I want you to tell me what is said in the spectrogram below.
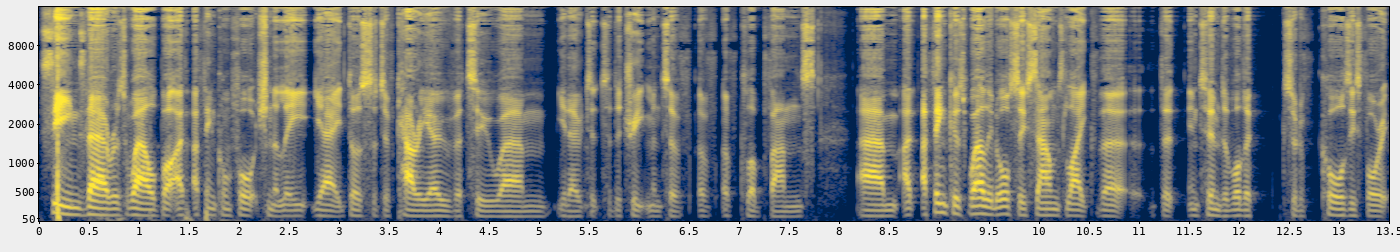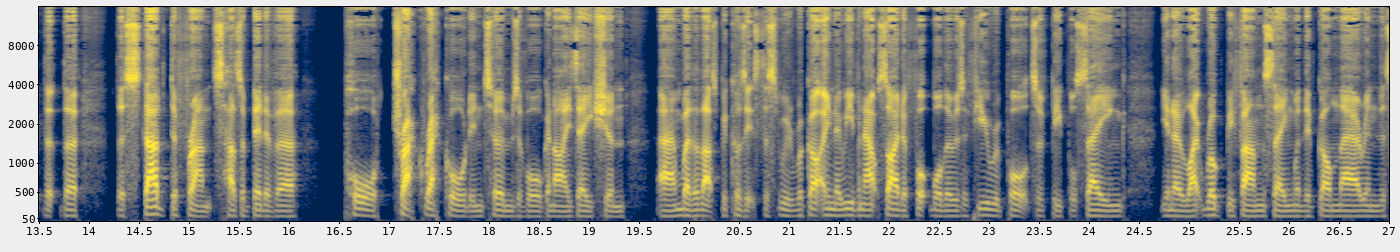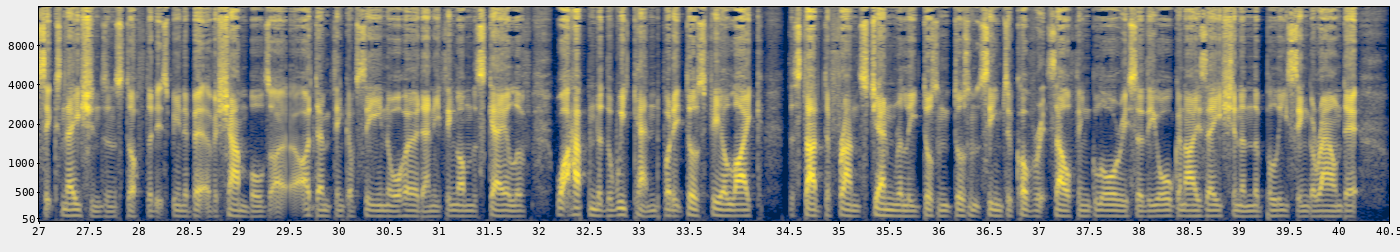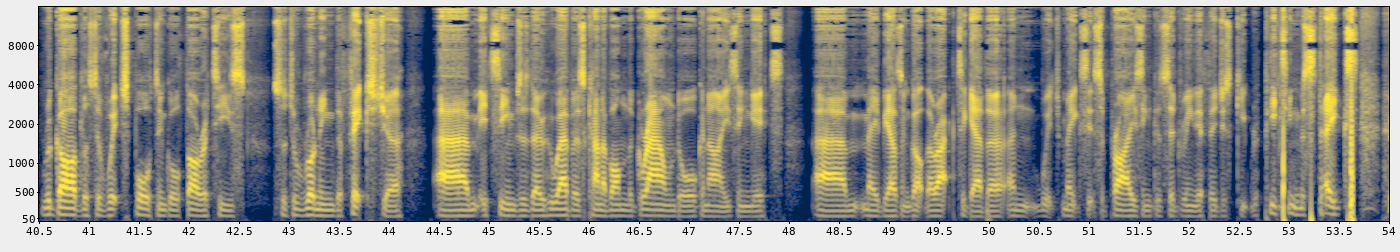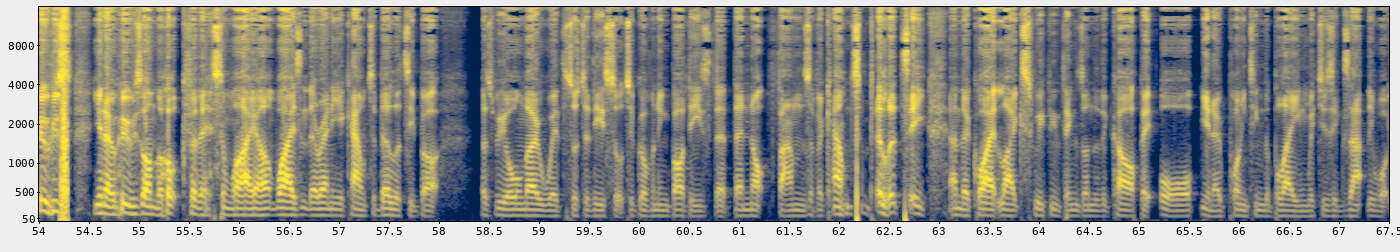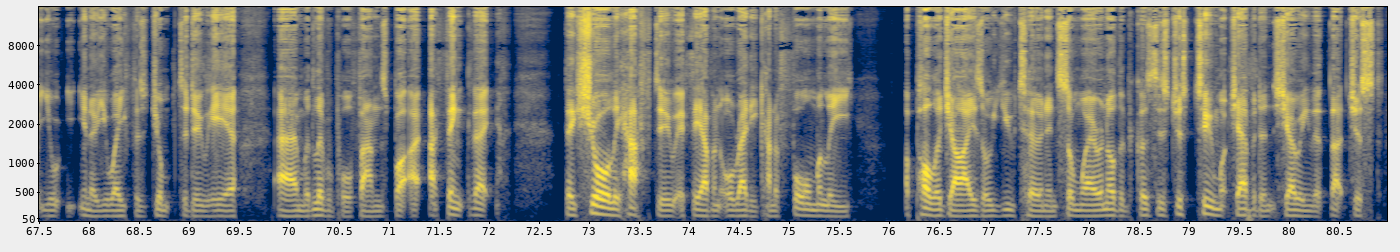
scenes there as well. But I, I, think unfortunately, yeah, it does sort of carry over to um, you know to, to, the treatment of, of, of club fans. Um, I, I, think as well, it also sounds like that that in terms of other sort of causes for it, that the the Stade de France has a bit of a poor track record in terms of organisation. Um, whether that's because it's the we regard, you know, even outside of football, there was a few reports of people saying you know, like rugby fans saying when they've gone there in the Six Nations and stuff that it's been a bit of a shambles. I, I, don't think I've seen or heard anything on the scale of what happened at the weekend, but it does feel like the Stade de France generally doesn't doesn't seem to cover itself in glory. So the organisation and the policing around it, regardless of which sporting authorities sort of running the fixture, um, it seems as though whoever's kind of on the ground organising it um, maybe hasn't got their act together, and which makes it surprising considering if they just keep repeating mistakes, who's you know who's on the hook for this, and why aren't why isn't there any accountability? But as we all know, with sort of these sorts of governing bodies, that they're not fans of accountability, and they're quite like sweeping things under the carpet or you know pointing the blame, which is exactly what you you know UEFA's jumped to do here um, with Liverpool fans. But I, I think that they surely have to, if they haven't already, kind of formally apologise or U-turn in some way or another because there's just too much evidence showing that that just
